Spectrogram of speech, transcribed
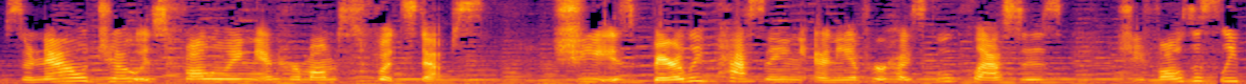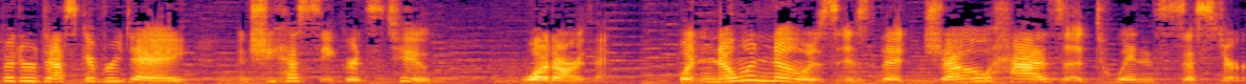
So now Jo is following in her mom's footsteps. She is barely passing any of her high school classes, she falls asleep at her desk every day, and she has secrets too. What are they? What no one knows is that Jo has a twin sister.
